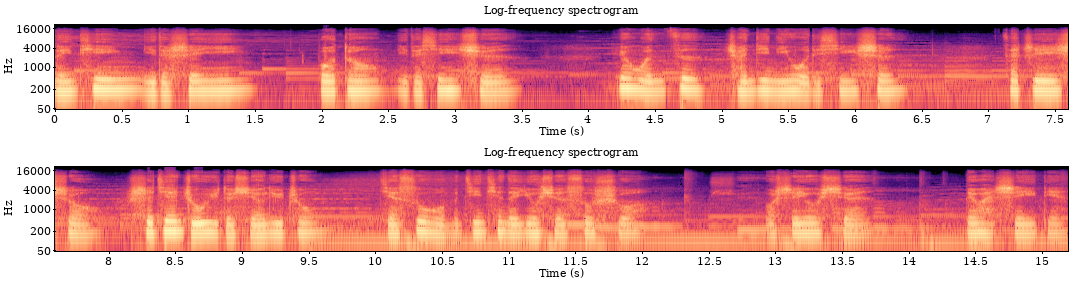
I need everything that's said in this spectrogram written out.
聆听你的声音，拨动你的心弦，用文字传递你我的心声，在这一首时间煮雨的旋律中，结束我们今天的优选诉说。我是优璇，每晚十一点，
